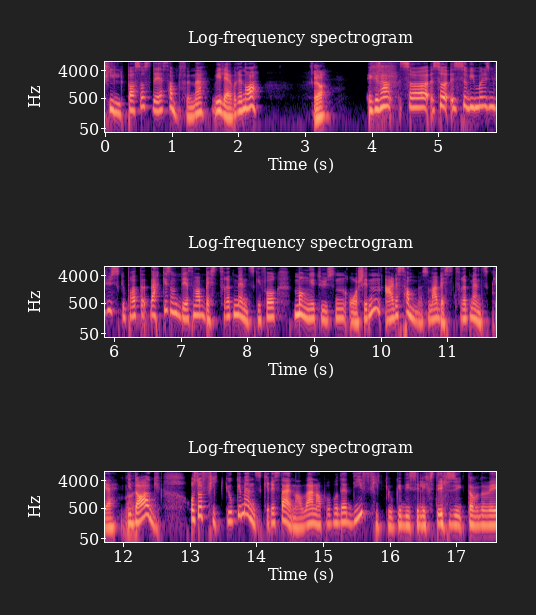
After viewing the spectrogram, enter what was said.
tilpasse oss det samfunnet vi lever i nå. ja. Ikke sant? Så, så, så vi må liksom huske på at det er ikke sånn det som var best for et menneske for mange tusen år siden, er det samme som er best for et menneske i dag. Og så fikk jo ikke mennesker i steinalderen, apropos det, de fikk jo ikke disse livsstilssykdommene vi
